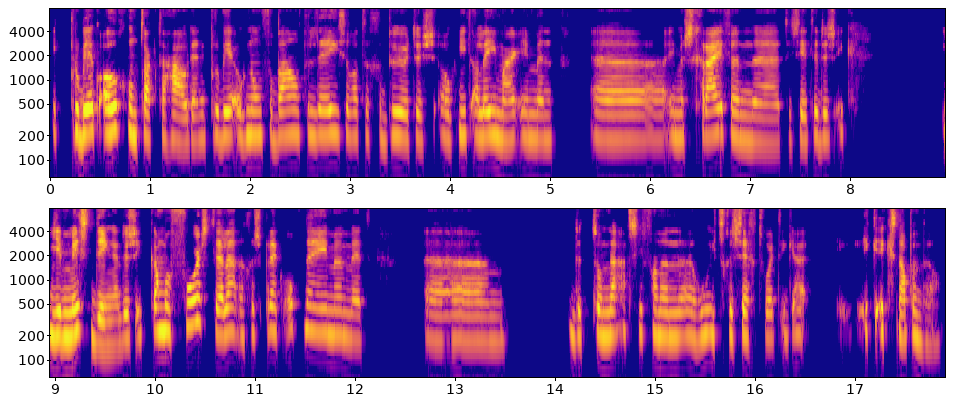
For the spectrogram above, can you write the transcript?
ik probeer ook oogcontact te houden en ik probeer ook non-verbaal te lezen wat er gebeurt. Dus ook niet alleen maar in mijn, uh, in mijn schrijven uh, te zitten. Dus ik, je mist dingen. Dus ik kan me voorstellen een gesprek opnemen met ehm, de tonatie van een, hoe iets gezegd wordt. Ik, ik, ik snap hem wel.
